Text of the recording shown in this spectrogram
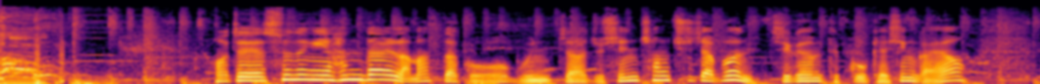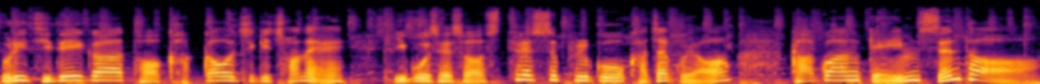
어. 어제 수능이 한 달 남았다고 문자 주신 청취자분 지금 듣고 계신가요? 우리 디데이가 더 가까워지기 전에 이곳에서 스트레스 풀고 가자고요. 가광 게임 센터.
